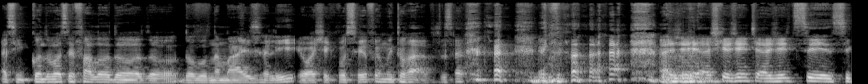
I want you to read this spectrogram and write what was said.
Assim, quando você falou do, do, do Luna Mars ali, eu achei que você foi muito rápido, sabe? então, gente, acho que a gente, a gente se, se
